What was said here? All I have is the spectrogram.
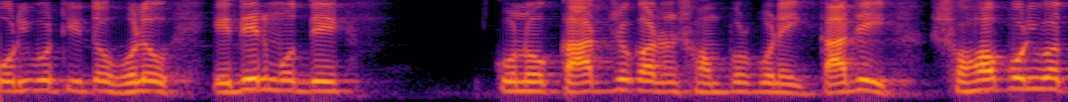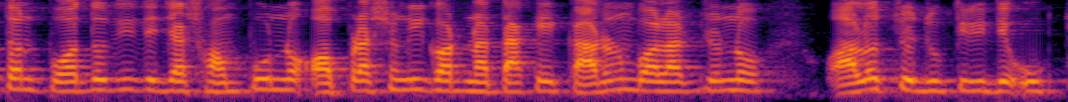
পরিবর্তিত হলেও এদের মধ্যে কোনো কার্যকারণ সম্পর্ক নেই। কাজেই সহপরিবর্তন পদ্ধতিতে যা সম্পূর্ণ অপ্রাসঙ্গিক ঘটনা তাকে কারণ বলার জন্য আলোচ্য যুক্তিটিতে উক্ত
